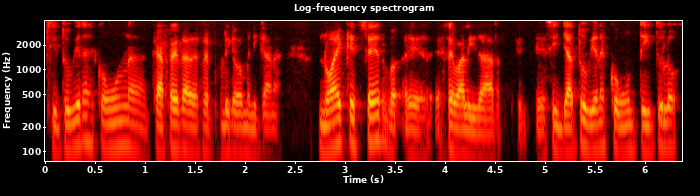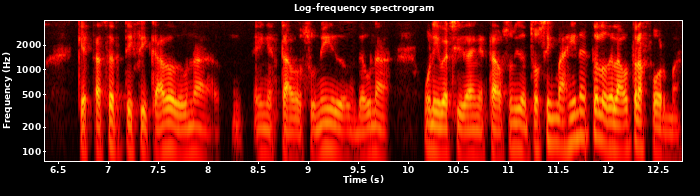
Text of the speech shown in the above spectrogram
si tú vienes con una carrera de República Dominicana, no hay que ser eh, revalidar. Es decir, ya tú vienes con un título que está certificado de una en Estados Unidos, de una universidad en Estados Unidos. Entonces, imagínate lo de la otra forma.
